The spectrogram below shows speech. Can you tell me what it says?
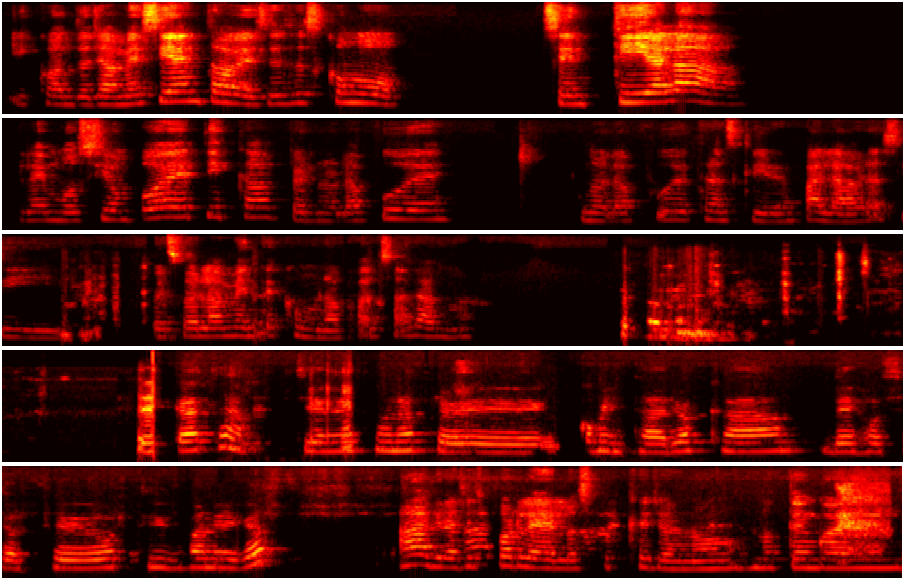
Y cuando ya me siento, a veces es como, sentía la, la emoción poética, pero no la pude, no la pude transcribir en palabras y fue solamente como una falsa alarma. Cata, tienes un comentario acá de José Alfredo Ortiz Vanegas. Ah, gracias por leerlos porque yo no, no tengo ahí.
